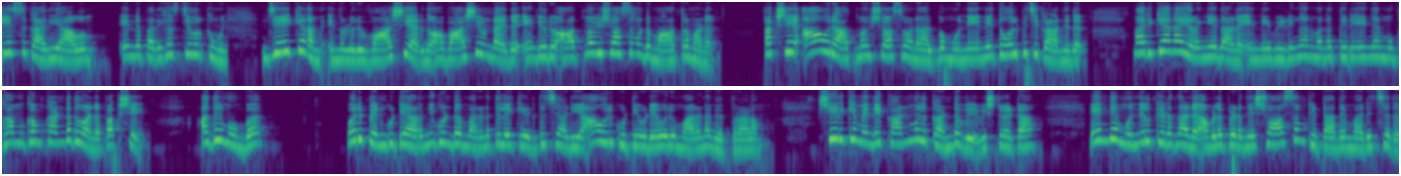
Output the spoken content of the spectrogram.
എ എസ് കാര്യാവും എന്ന് പരിഹസിച്ചവർക്ക് മുൻ ജയിക്കണം എന്നുള്ളൊരു വാശിയായിരുന്നു. ആ വാശിയുണ്ടായത് എന്റെ ഒരു ആത്മവിശ്വാസം കൊണ്ട് മാത്രമാണ്. പക്ഷേ ആ ഒരു ആത്മവിശ്വാസമാണ് അല്പം മുന്നേ എന്നെ തോൽപ്പിച്ച് കളഞ്ഞത്. മരിക്കാനായി ഇറങ്ങിയതാണ്. എന്നെ വിഴുങ്ങാൻ വന്ന തിരയെ ഞാൻ മുഖാമുഖം കണ്ടതുമാണ്. പക്ഷേ അതിനു മുമ്പ് ഒരു പെൺകുട്ടിയെ അറിഞ്ഞുകൊണ്ട് മരണത്തിലേക്ക് എടുത്തു ചാടിയ ആ ഒരു കുട്ടിയുടെ ഒരു മരണ വെപ്രാളം ശരിക്കും എന്റെ കൺമുൽ കണ്ടു വിഷ്ണുവേട്ട എന്റെ മുന്നിൽ കിടന്നാണ് അവളെ പിടഞ്ഞ് ശ്വാസം കിട്ടാതെ മരിച്ചത്.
